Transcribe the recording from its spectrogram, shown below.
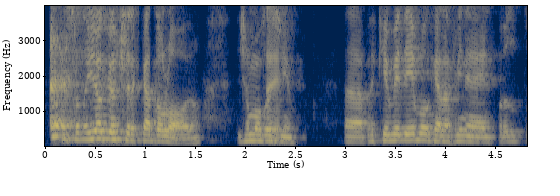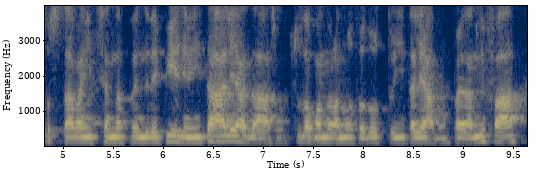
sono, io, che ho cercato loro, diciamo così. Sì. Uh, perché vedevo che alla fine il prodotto stava iniziando a prendere piede in Italia, da, soprattutto quando l'hanno tradotto in italiano un paio di anni fa,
